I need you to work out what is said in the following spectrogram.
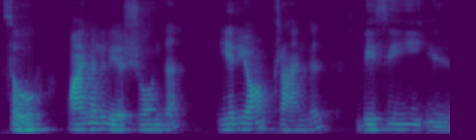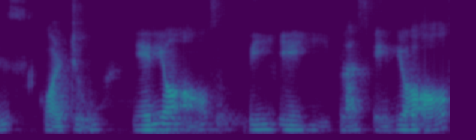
So finally we have shown the area of triangle BCE is equal to area of BAE plus area of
